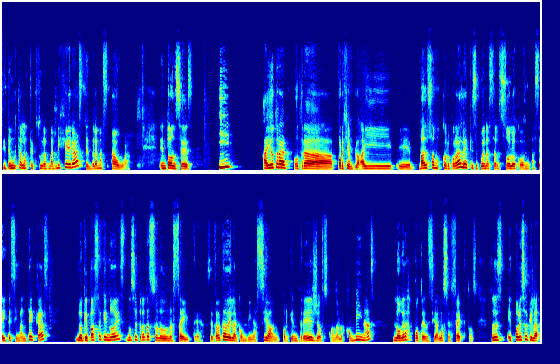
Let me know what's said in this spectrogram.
Si te gustan las texturas más ligeras, tendrá más agua. Entonces, y hay otra, otra por ejemplo, hay eh, bálsamos corporales que se pueden hacer solo con aceites y mantecas. Lo que pasa que no, es, no se trata solo de un aceite, se trata de la combinación, porque entre ellos, cuando los combinas, logras potenciar los efectos. Entonces, es por eso que la,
